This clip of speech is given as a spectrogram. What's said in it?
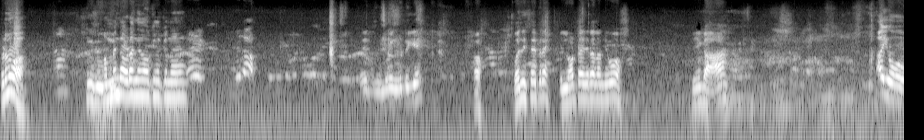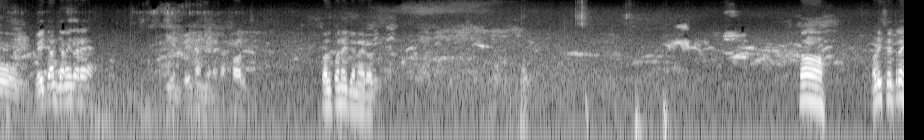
ಹಿಡಿದುವ? ಅಮ್ಮಿಂದ ಹೊಡಂಗೆ ನೋಕಿ ನೋಕಿನ ಗುಟ್ಟಿಗೆ ಬನ್ನಿ ಸ್ನೇಹಿತರೆ ಇಲ್ಲಿ ನೋಡ್ತಾ ಇದ್ದೀರಲ್ಲ ನೀವು? ಈಗ ಅಯ್ಯೋ. ಬೇಜಾನ್ ಜನ ಇದ್ದಾರೆ ಏನು ಬೇಜಾನ್ ಜನ ಇಲ್ಲ ಸಾರಿ ಸ್ವಲ್ಪನೇ ಜನ ಇರೋದು. ನೋಡಿ ಸ್ನೇಹಿತರೆ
